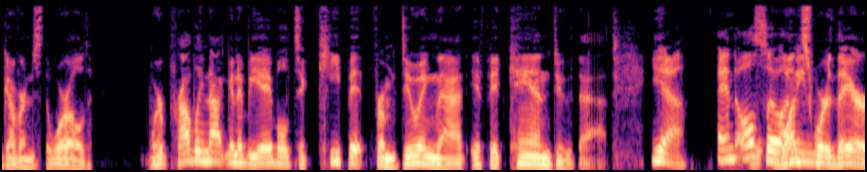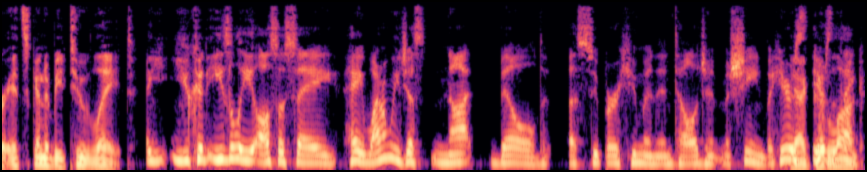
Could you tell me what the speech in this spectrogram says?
governs the world, we're probably not going to be able to keep it from doing that if it can do that. Yeah. And also, once I mean, we're there, it's going to be too late. you could easily also say, "Hey, why don't we just not build a superhuman intelligent machine?" But here's Yeah, good here's the luck.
